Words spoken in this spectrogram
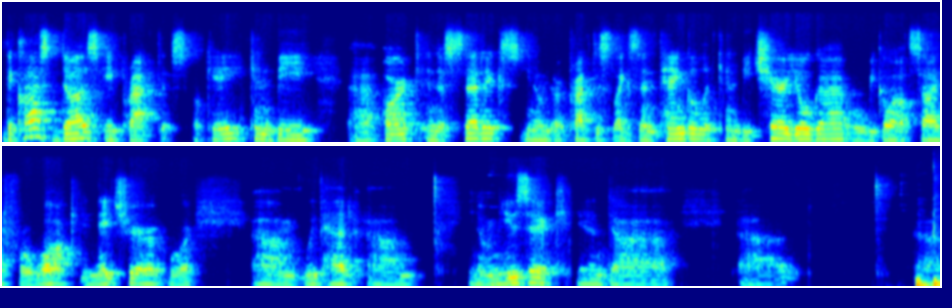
the class does a practice, okay? It can be uh, art and aesthetics, you know, or practice like Zentangle. It can be chair yoga, or we go outside for a walk in nature, or um, we've had, um, you know, music and uh, uh, uh,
